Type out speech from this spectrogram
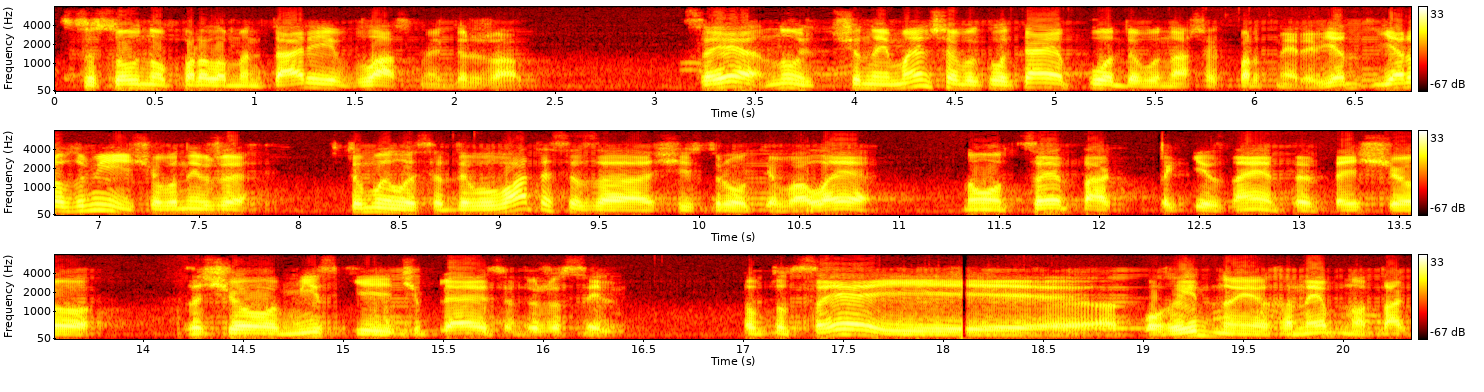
стосовно парламентарії власної держави. Це ну щонайменше викликає подиву наших партнерів. Я, я розумію, що вони вже втомилися дивуватися за 6 років, але ну це так такі, знаєте, те, що за що мізки чіпляються дуже сильно. Тобто, це і огидно, і ганебно, так,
